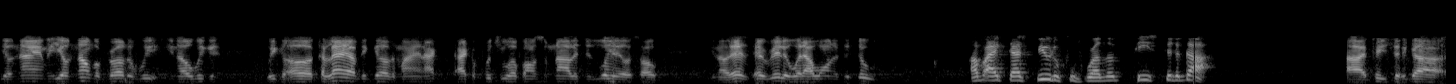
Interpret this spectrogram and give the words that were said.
your name and your number, brother. We you know we can we can uh collab together, man. I I can put you up on some knowledge as well. So you know that's, that's really what I wanted to do. All right, that's beautiful, brother. Peace to the God. All right, peace to the God.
